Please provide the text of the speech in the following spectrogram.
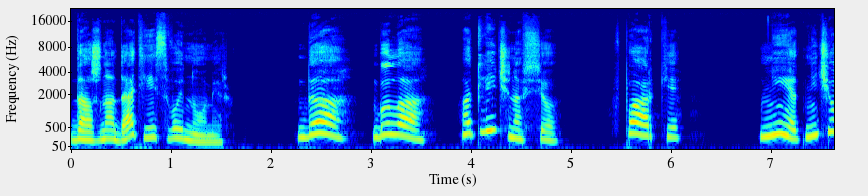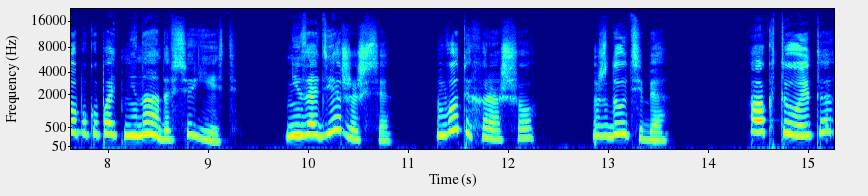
должна дать ей свой номер. Да, была. Отлично все. В парке. Нет, ничего покупать не надо, все есть. Не задержишься? Вот и хорошо. Жду тебя. А кто это?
